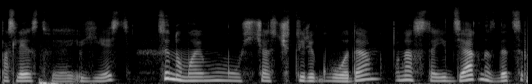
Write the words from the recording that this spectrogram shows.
последствия есть. Сыну моему сейчас 4 года. У нас стоит диагноз ДЦП.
